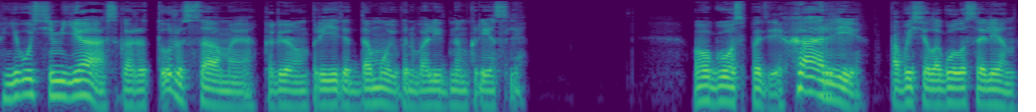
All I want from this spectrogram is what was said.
его семья скажет то же самое, когда он приедет домой в инвалидном кресле?» «О, Господи! Харри!» — повысила голос Элен.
